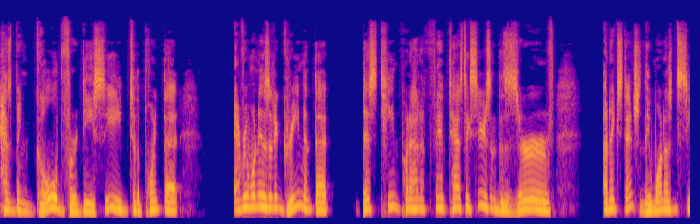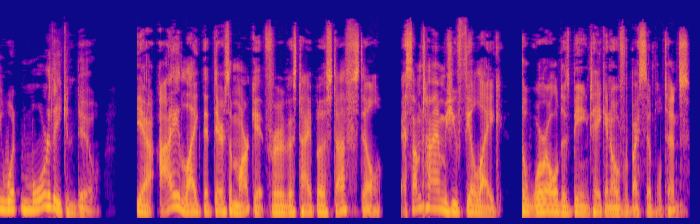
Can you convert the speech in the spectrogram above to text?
has been gold for DC to the point that everyone is in agreement that this team put out a fantastic series and deserve an extension. They want to see what more they can do. Yeah, I like that there's a market for this type of stuff still. Sometimes you feel like the world is being taken over by simpletons.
